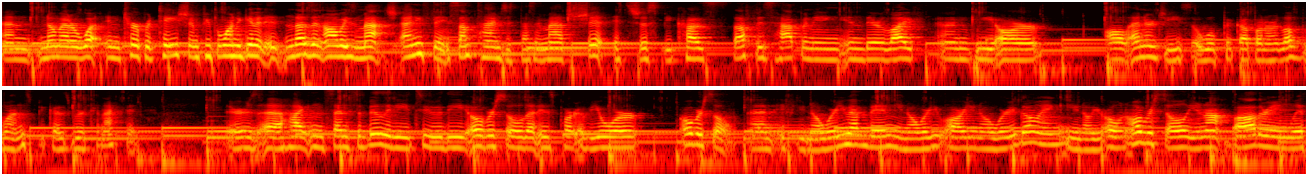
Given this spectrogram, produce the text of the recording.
And no matter what interpretation people want to give it, it doesn't always match anything. Sometimes it doesn't match shit. It's just because stuff is happening in their life and we are all energy, so we'll pick up on our loved ones because we're connected. There's a heightened sensibility to the oversoul that is part of your oversoul. And if you know where you have been, you know where you are, you know where you're going, you know your own oversoul, you're not bothering with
